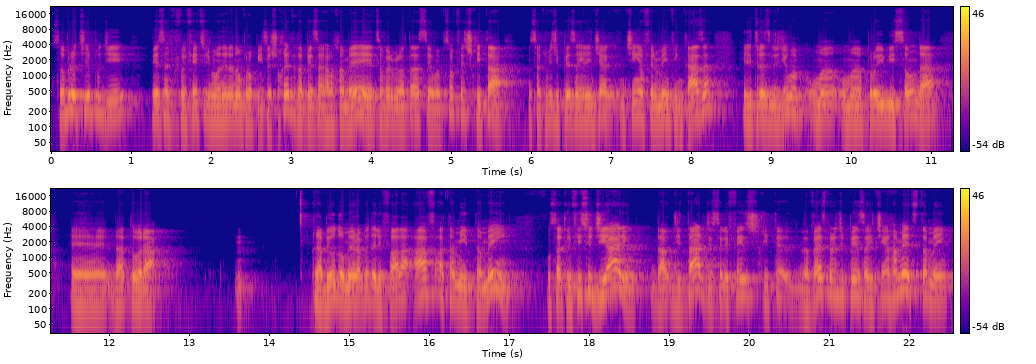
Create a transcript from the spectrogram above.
sobre o tipo de Pesach que foi feito de maneira não propícia. Shochet da Pesach al Hametz, over uma pessoa que fez escritar no sacrifício de Pesach, ele tinha, tinha fermento em casa, ele transgrediu uma, uma, uma proibição da, é, da Torá. Rabiu Domer, Rabiu ele fala, Af Atamid, também o sacrifício diário de tarde, se ele fez na véspera de Pesach, e tinha Hametz também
